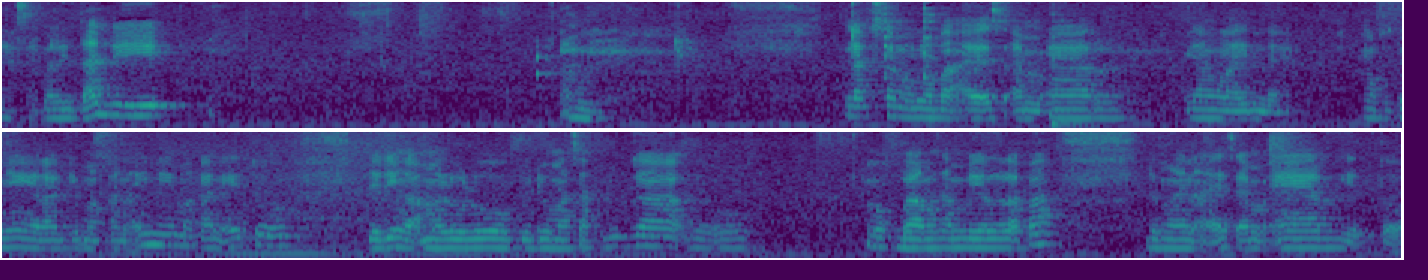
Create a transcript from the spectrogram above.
Ya saya balik tadi. Next saya mau nyoba ASMR yang lain deh. Maksudnya ya lagi makan ini makan itu. Jadi nggak melulu video masak juga gitu mukbang sambil apa dengan ASMR gitu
